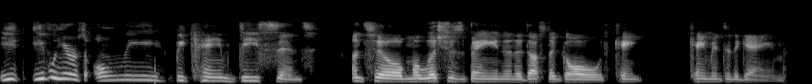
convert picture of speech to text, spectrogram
e- Evil Heroes only became decent until Malicious Bane and the Dust of Gold came came into the game.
